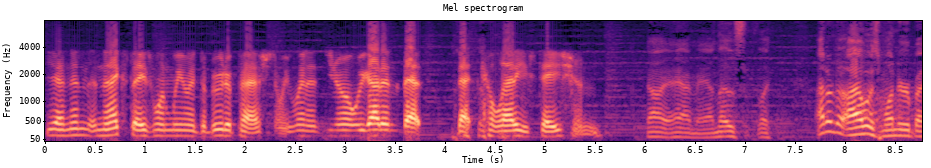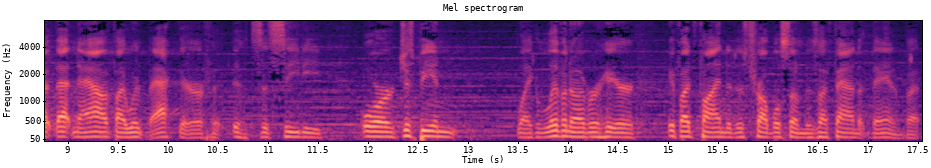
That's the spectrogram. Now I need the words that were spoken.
yeah, and then the next day is when we went to Budapest, and we went in, you know, we got into that, that Keleti station. Oh yeah, man. Those like, I don't know. I always wonder about that now. If I went back there, if, it, if it's a seedy or just being like living over here, if I'd find it as troublesome as I found it then. But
